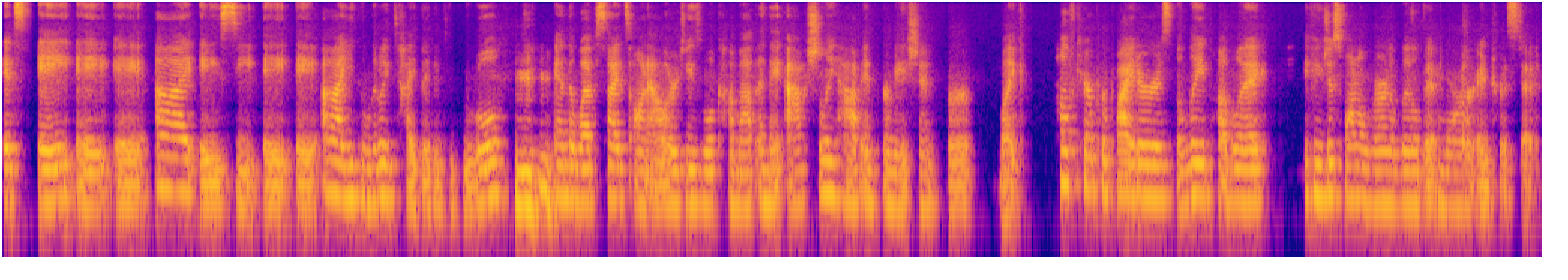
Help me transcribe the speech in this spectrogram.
It's AAAI, ACAAI. You can literally type it into Google and the websites on allergies will come up and they actually have information for like healthcare providers, the lay public, if you just want to learn a little bit more or interested.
